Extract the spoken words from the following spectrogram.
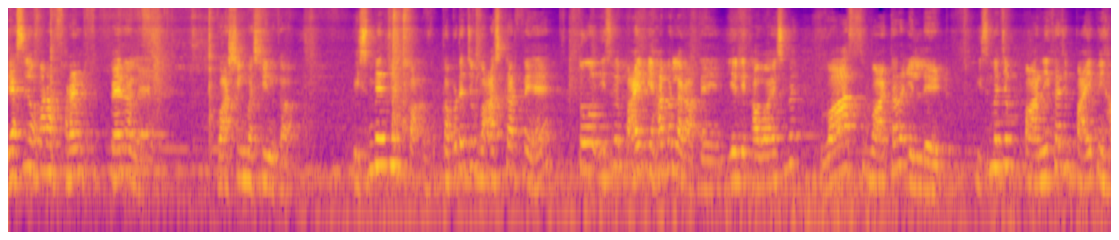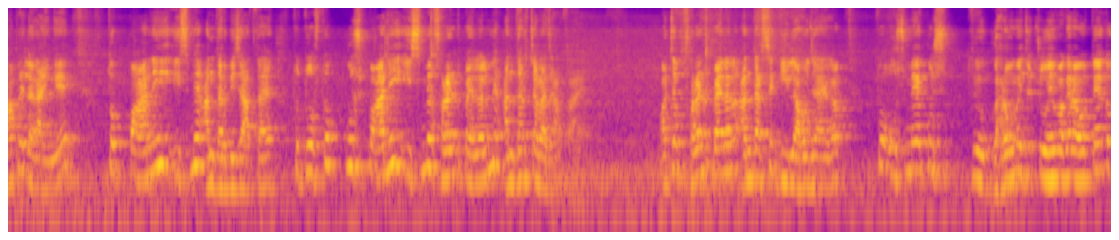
जैसे जो हमारा फ्रंट पैनल है वॉशिंग मशीन का, इसमें जो कपड़े जो वॉश करते हैं तो इसमें पाइप यहाँ पर लगाते हैं, ये लिखा हुआ है इसमें वॉश वाटर इनलेट इसमें जब पानी का जब पाइप यहाँ पे लगाएँगे तो पानी इसमें अंदर भी जाता है। तो दोस्तों, कुछ पानी इसमें फ्रंट पैनल में अंदर चला जाता है। और जब फ्रंट पैनल अंदर से गीला हो जाएगा तो उसमें कुछ घरों में जो चूहे वगैरह होते हैं तो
